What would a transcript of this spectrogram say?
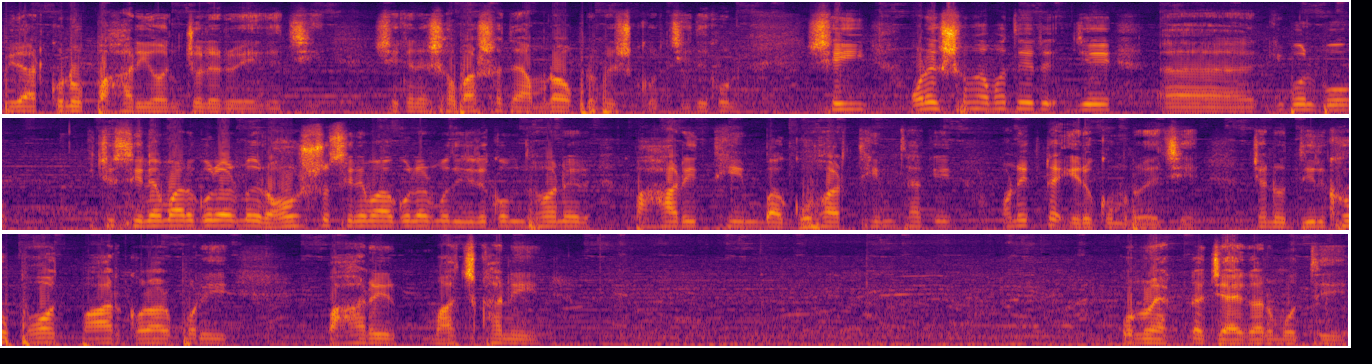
বিরাট কোনো পাহাড়ি অঞ্চলে রয়ে গেছি। সেখানে সবার সাথে আমরাও প্রবেশ করছি। দেখুন, সেই অনেক সময় আমাদের যে কি বলব কিছু সিনেমাগুলোর মধ্যে, রহস্য সিনেমাগুলোর মধ্যে যেরকম ধরনের পাহাড়ি থিম বা গুহার থিম থাকে, অনেকটা এরকম রয়েছে। যেন দীর্ঘ পথ পার করার পরে পাহাড়ের মাঝখানে কোনো একটা জায়গার মধ্যে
